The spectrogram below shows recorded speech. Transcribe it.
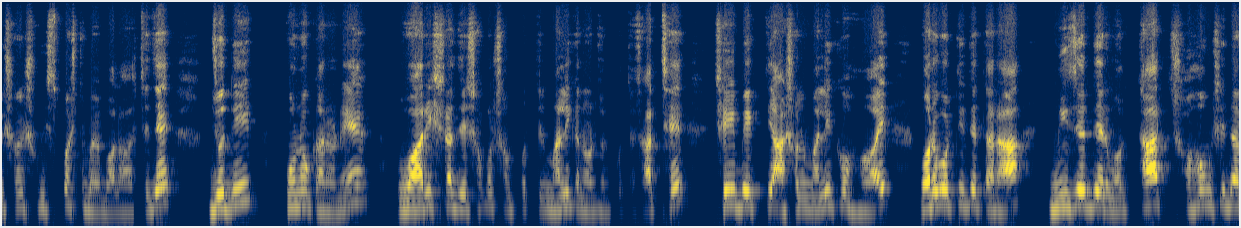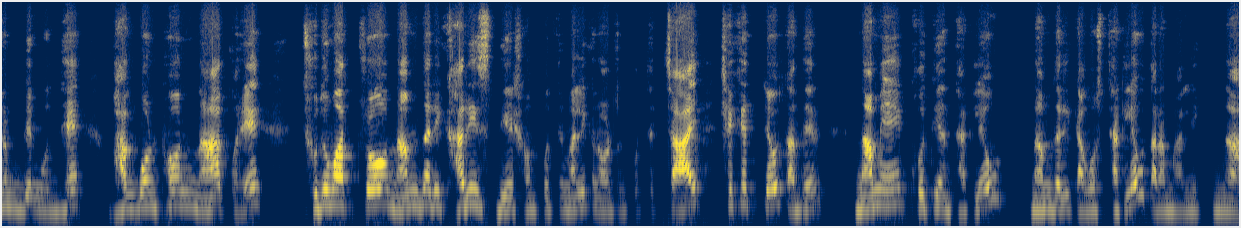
বিষয় সুস্পষ্টভাবে বলা হচ্ছে যে যদি কোনো কারণে ওয়ারিশরা যে সকল সম্পত্তির মালিকানা অর্জন করতে চাচ্ছে, সেই ব্যক্তি আসল মালিকও হয়। পরবর্তীতে তারা নিজেদের অর্থাৎ সহংশীদারদের মধ্যে ভাগ বন্টন না করে শুধুমাত্র নামদারি খারিজ দিয়ে সম্পত্তির মালিকানা অর্জন করতে চায়, সেক্ষেত্রেও তাদের নামে খতিয়ান থাকলেও নামদারি কাগজ থাকলেও তারা মালিক না।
